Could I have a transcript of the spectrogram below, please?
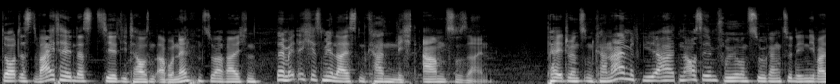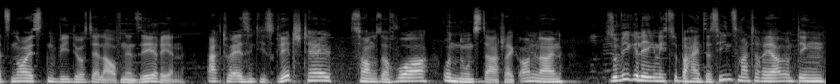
Dort ist weiterhin das Ziel, die 1000 Abonnenten zu erreichen, damit ich es mir leisten kann, nicht arm zu sein. Patrons und Kanalmitglieder erhalten außerdem früheren Zugang zu den jeweils neuesten Videos der laufenden Serien. Aktuell sind dies Glitch Tale, Songs of War und nun Star Trek Online, sowie gelegentlich zu Behind-the-Scenes-Material und Dingen,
